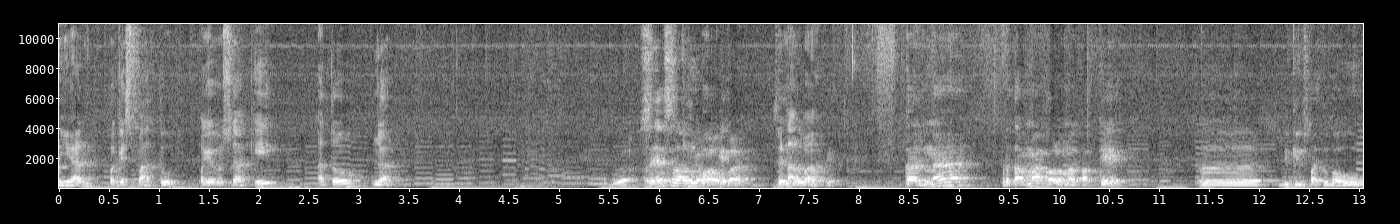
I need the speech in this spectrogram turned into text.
kalian pakai sepatu, pakai kaos kaki atau enggak? Dua. Saya selalu pakai. Kenapa? pakai. Karena pertama kalau nggak pakai eh, bikin sepatu bau.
